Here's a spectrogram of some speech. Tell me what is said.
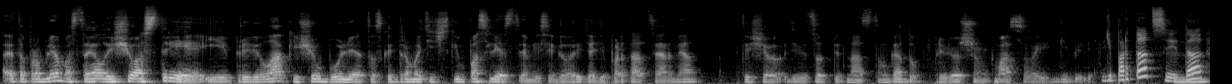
эта проблема стояла еще острее и привела к еще более, так сказать, драматическим последствиям, если говорить о депортации армян в 1915 году, приведшим к массовой гибели. Депортации, mm-hmm. да,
